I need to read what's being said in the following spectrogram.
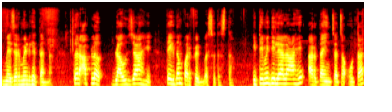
मेजरमेंट घेताना तर आपलं ब्लाऊज जे आहे ते एकदम परफेक्ट बसत असतं. इथे मी दिलेला आहे अर्धा इंचाचा उतार.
